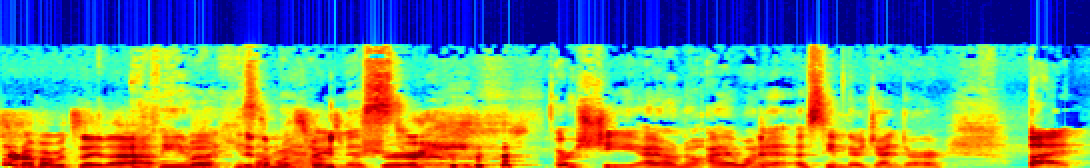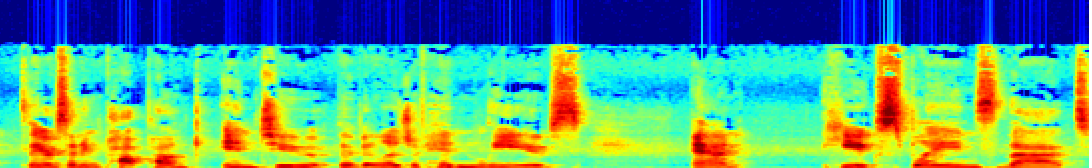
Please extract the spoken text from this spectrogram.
I don't know if I would say that, I mean, but like he's it's a on his face for sure. or she. I don't know. I want to assume their gender. But they are sending pop punk into the village of Hidden Leaves, and he explains that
